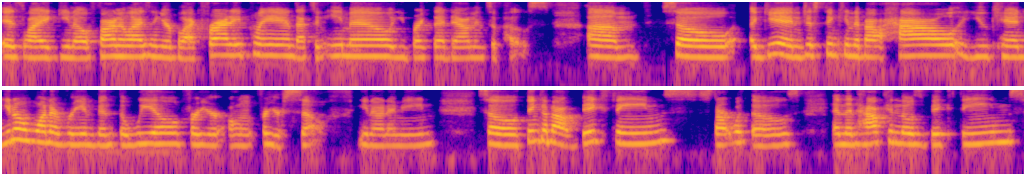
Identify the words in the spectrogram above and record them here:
is like, you know, finalizing your Black Friday plan, that's an email, you break that down into posts. Um so again, just thinking about how you can you don't want to reinvent the wheel for your own for yourself. You know what I mean? So think about big themes, start with those, and then how can those big themes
